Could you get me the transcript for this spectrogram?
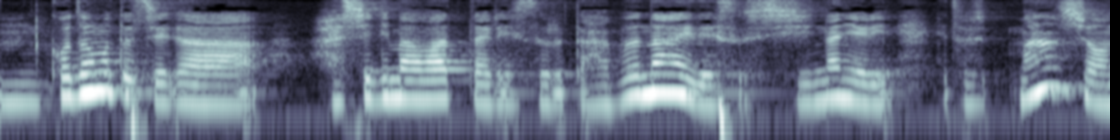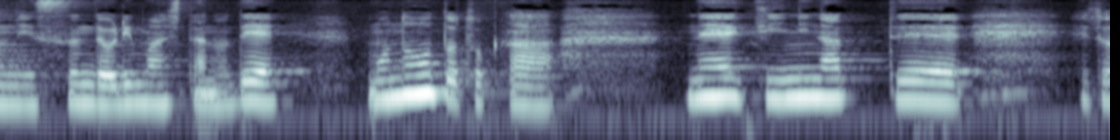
うん、子供たちが走り回ったりすると危ないですし何より、えーと、とマンションに住んでおりましたので物音とか、ね、気になって、えっと、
